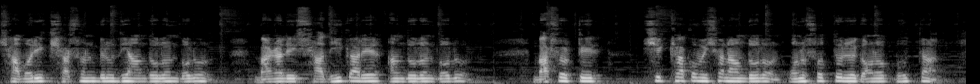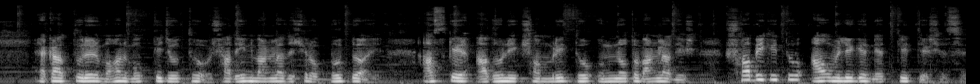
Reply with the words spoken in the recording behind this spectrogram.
সামরিক শাসন বিরোধী আন্দোলন বলুন, বাঙালির স্বাধিকারের আন্দোলন বলুন, বাষট্টির শিক্ষা কমিশন আন্দোলন উনসত্তরের গণঅভ্যুত্থান, একাত্তরের মহান মুক্তিযুদ্ধ, স্বাধীন বাংলাদেশের অভ্যুদয় আজকের আধুনিক, সমৃদ্ধ, উন্নত বাংলাদেশ সবই কিন্তু আওয়ামী লীগের নেতৃত্বে এসেছে।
